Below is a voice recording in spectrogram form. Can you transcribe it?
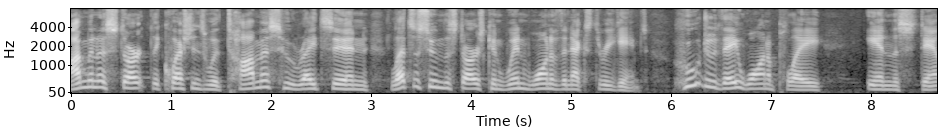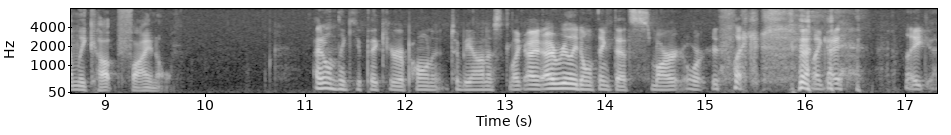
I'm going to start the questions with Thomas, who writes in Let's assume the Stars can win one of the next three games. Who do they want to play in the Stanley Cup final? I don't think you pick your opponent, to be honest. Like I, I really don't think that's smart or like like I like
